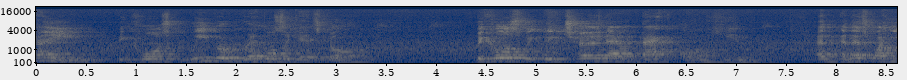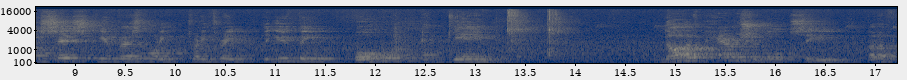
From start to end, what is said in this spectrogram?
came because we were rebels against God because we, we turn our back on him. And, and that's why he says here in verse 40, 23 that you've been born again. Not of perishable seed, but of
